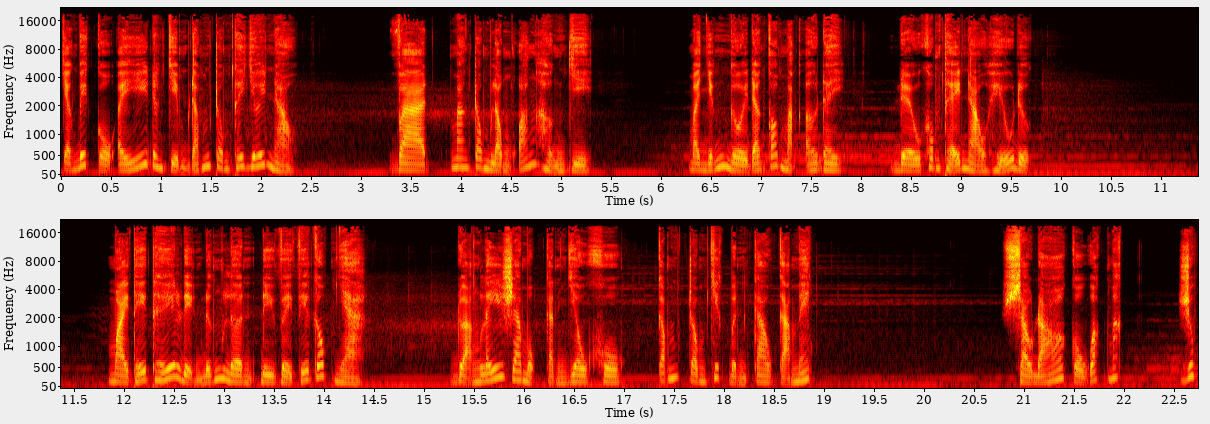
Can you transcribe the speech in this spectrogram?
Chẳng biết cô ấy đang chìm đắm trong thế giới nào Và mang trong lòng oán hận gì Mà những người đang có mặt ở đây Đều không thể nào hiểu được. Mai thấy thế liền đứng lên đi về phía góc nhà. Đoạn lấy ra một cành dâu khô, Cắm trong chiếc bình cao cả mét. Sau đó cô quắt mắt, Rút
